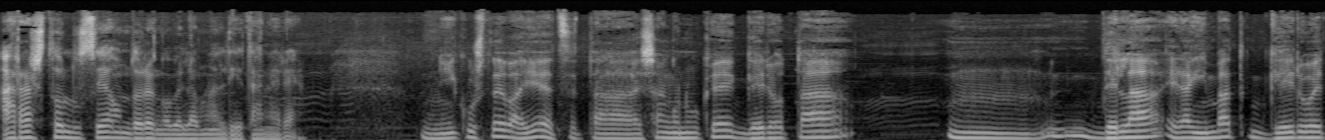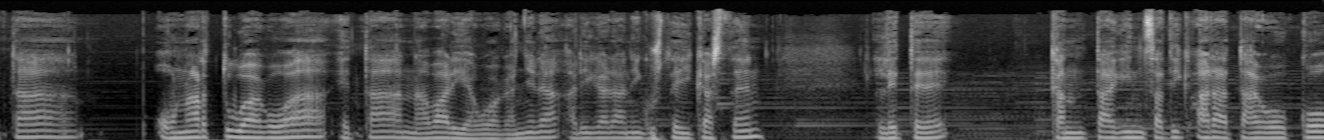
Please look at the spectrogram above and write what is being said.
arrasto luzea ondorengo belaunaldietan ere. Nik uste baietz, eta esango nuke gero eta mm, dela eragin bat gero eta onartuagoa eta nabariagoa. Gainera, ari gara nik uste ikasten letere kantagintzatik aratagoko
